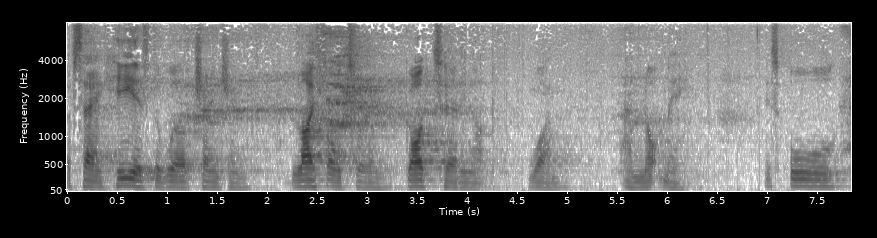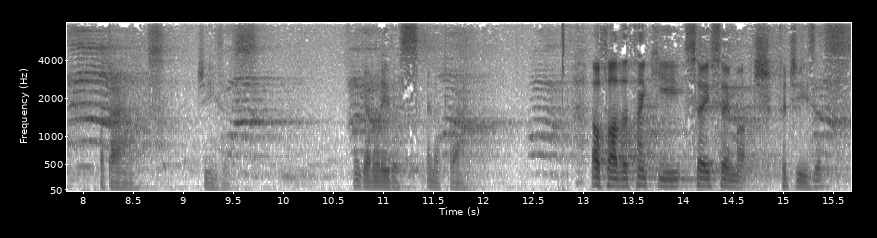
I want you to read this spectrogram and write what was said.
of saying, He is the world changing, life altering, God turning up one, and not me. It's all about Jesus. I'm going to lead us in a prayer. Oh, Father, thank you so, so much for Jesus.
